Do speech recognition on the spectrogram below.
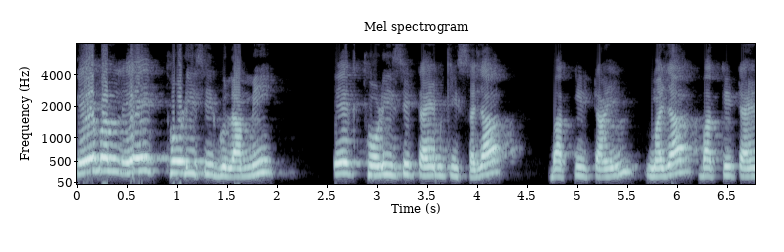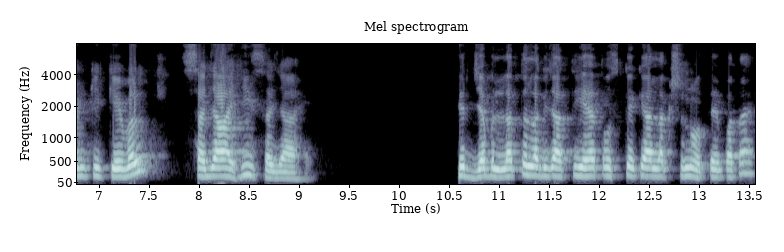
केवल एक थोड़ी सी गुलामी, एक थोड़ी सी टाइम की सजा, बाकी टाइम मज़ा, बाकी टाइम की केवल सजा ही सजा है। फिर जब लत लग जाती है तो उसके क्या लक्षण होते हैं पता है?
